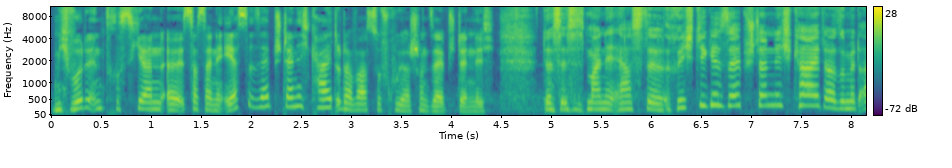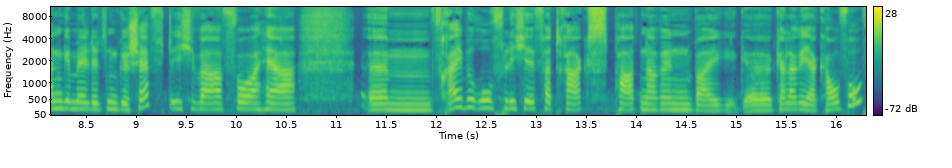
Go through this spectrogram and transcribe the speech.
Mich würde interessieren, äh, ist das deine erste Selbstständigkeit oder warst du früher schon selbstständig? Das ist meine erste richtige Selbstständigkeit, also mit angemeldetem Geschäft. Ich war vorher ähm, freiberufliche Vertragspartnerin bei äh, Galeria Kaufhof.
